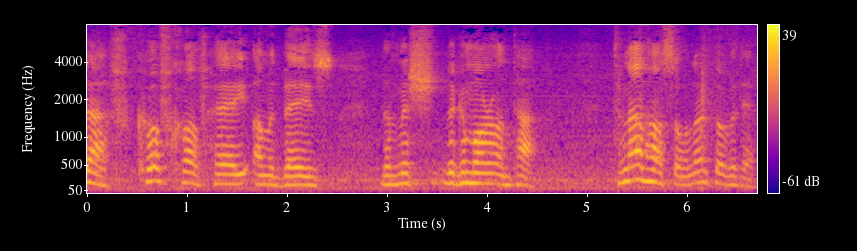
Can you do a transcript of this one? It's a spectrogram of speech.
Daf Kuf Chav Hey Amud Beis, the Mish, the Gemara on top. Tanan Hasso, learned over there.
